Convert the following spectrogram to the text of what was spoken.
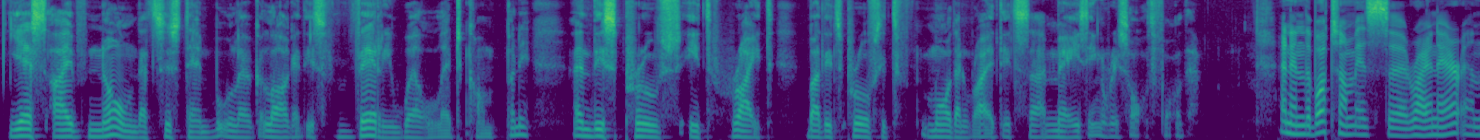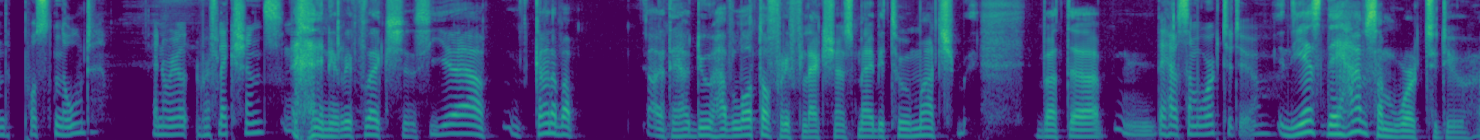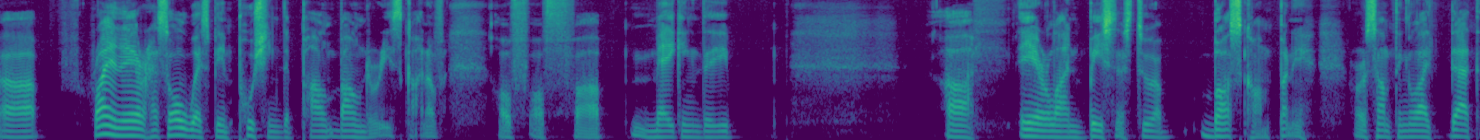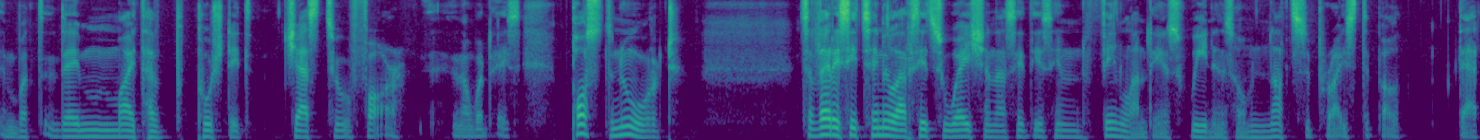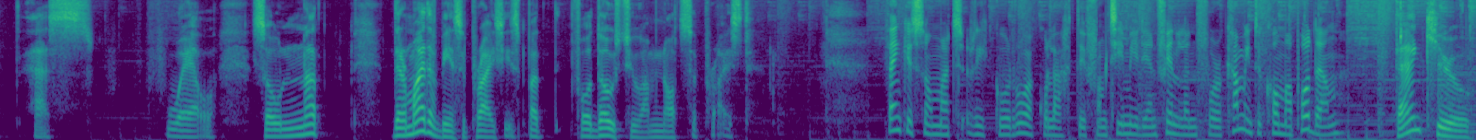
yes, I've known that Systembolaget is very well led company, and this proves it right. But it proves it more than right. It's an amazing result for them. And in the bottom is uh, Ryanair and PostNord. Any re reflections? Any reflections? Yeah, kind of a. I do have a lot of reflections, maybe too much, but uh, they have some work to do. Yes, they have some work to do. Uh, Ryanair has always been pushing the boundaries, kind of, of of uh, making the uh, airline business to a bus company or something like that. But they might have pushed it just too far nowadays. PostNord. It's a very similar situation as it is in Finland in Sweden, so I'm not surprised about that as well. So not there might have been surprises, but for those two, I'm not surprised. Thank you so much, Riku Ruokolahti from T-Media in Finland, for coming to Komma Podden. Thank you.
